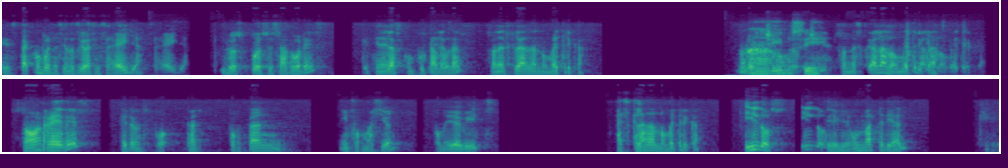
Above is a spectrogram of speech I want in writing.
esta conversación es gracias a ella. A ella. Los procesadores que tienen las computadoras son a escala nanométrica. Los ah, chips sí. son a escala nanométrica. Son redes que transportan información por medio de bits a escala nanométrica. Hilos, hilos de un material que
